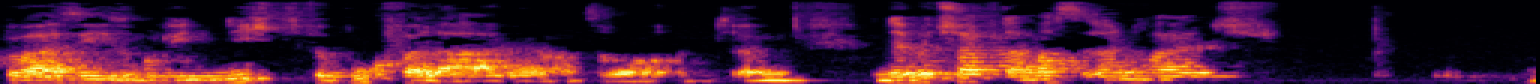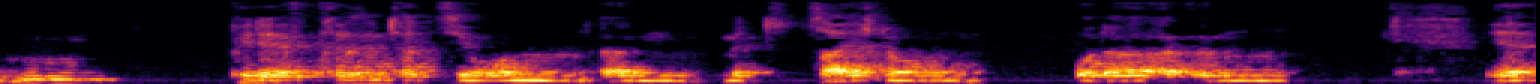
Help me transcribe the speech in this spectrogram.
quasi so gut wie nichts für Buchverlage und so. Und ähm, in der Wirtschaft, da machst du dann halt hm, PDF-Präsentationen ähm, mit Zeichnungen oder ähm, ja,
